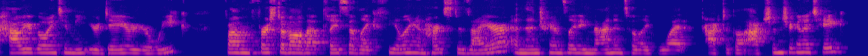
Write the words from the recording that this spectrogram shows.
how you're going to meet your day or your week from first of all that place of like feeling and heart's desire and then translating that into like what practical actions you're going to take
